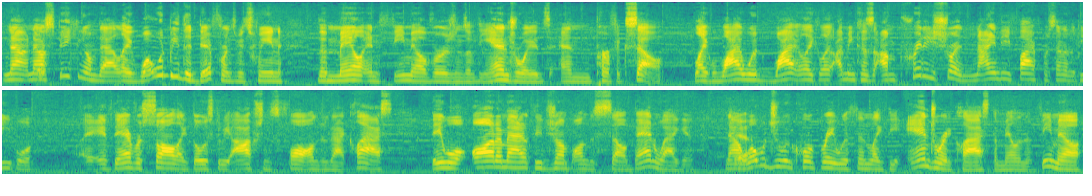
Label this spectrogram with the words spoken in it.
Now, now speaking of that, like, what would be the difference between the male and female versions of the androids and Perfect Cell? Like, why would why like like I mean, because I'm pretty sure 95% of the people, if they ever saw like those three options fall under that class, they will automatically jump on the Cell bandwagon. Now, Yeah. what would you incorporate within like the android class, the male and the female,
